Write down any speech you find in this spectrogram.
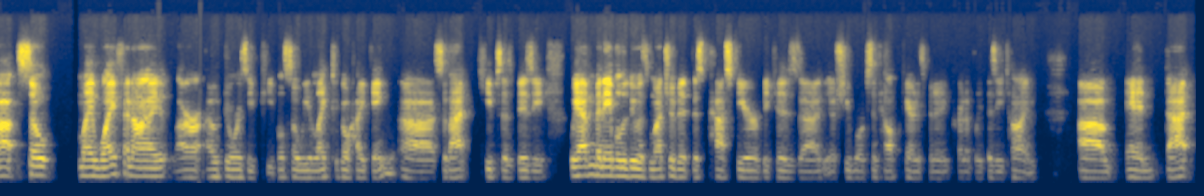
Uh, so my wife and I are outdoorsy people, so we like to go hiking. Uh, so that keeps us busy. We haven't been able to do as much of it this past year because uh, you know she works in healthcare and it's been an incredibly busy time. Um, and that,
